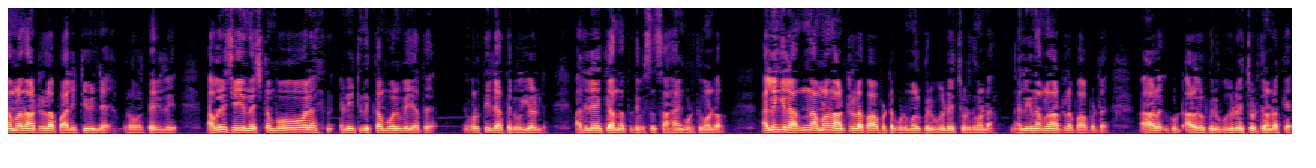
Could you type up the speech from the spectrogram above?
നമ്മുടെ നാട്ടിലുള്ള പാലിറ്റീവിന്റെ പ്രവർത്തകരിൽ അവർ ചെയ്യുന്ന ഇഷ്ടം പോലെ എണീറ്റ് നിൽക്കാൻ പോലും വയ്യാത്ത നിവൃത്തിയില്ലാത്ത രോഗികളുണ്ട്. അതിലേക്ക് അന്നത്തെ ദിവസം സഹായം കൊടുത്തുകൊണ്ടോ അല്ലെങ്കിൽ അന്ന് നമ്മുടെ നാട്ടിലുള്ള പാവപ്പെട്ട കുടുംബങ്ങൾക്ക് ഒരു വീട് വെച്ചു കൊടുത്തുകൊണ്ടോ അല്ലെങ്കിൽ നമ്മുടെ നാട്ടിലുള്ള പാവപ്പെട്ട ആൾ ആളുകൾക്ക് ഒരു വീട് വെച്ചു കൊടുത്തുകൊണ്ടൊക്കെ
